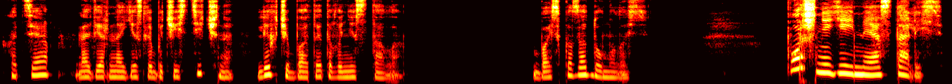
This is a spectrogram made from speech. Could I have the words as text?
хотя, наверное, если бы частично, легче бы от этого не стало. Баська задумалась. Поршни ейные остались,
